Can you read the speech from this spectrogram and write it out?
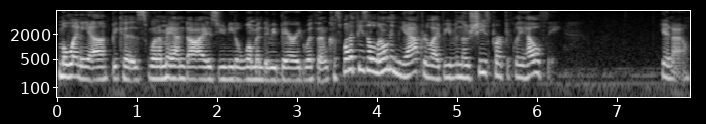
millennia because when a man dies, you need a woman to be buried with him. Because what if he's alone in the afterlife even though she's perfectly healthy? You know.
